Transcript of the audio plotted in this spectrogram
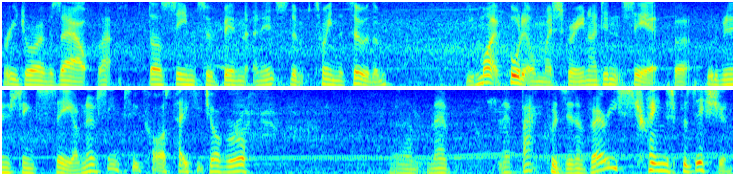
Three drivers out. That does seem to have been an incident between the two of them. You might have caught it on my screen. I didn't see it, but would have been interesting to see. I've never seen two cars take each other off. Um, and they're, they're backwards in a very strange position.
